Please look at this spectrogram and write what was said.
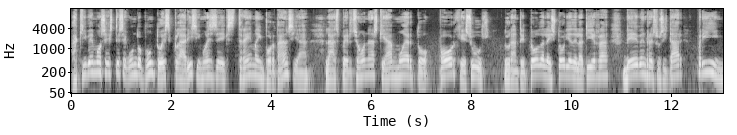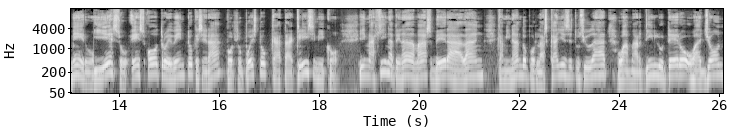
Aquí vemos este segundo punto, es clarísimo, es de extrema importancia. Las personas que han muerto por Jesús durante toda la historia de la tierra deben resucitar primero. Y eso es otro evento que será, por supuesto, cataclísmico. Imagínate nada más ver a Adán caminando por las calles de tu ciudad, o a Martín Lutero, o a John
